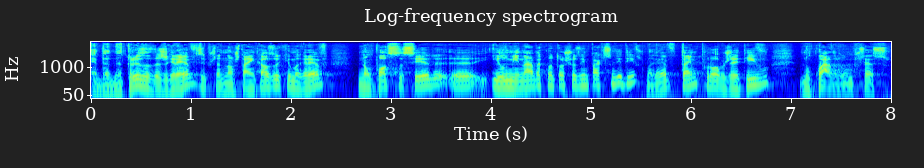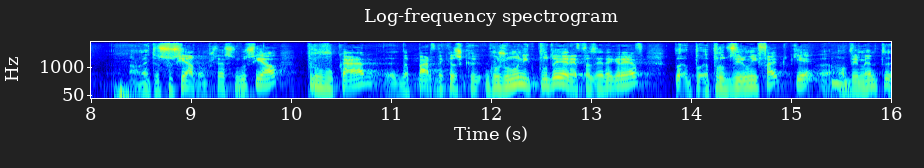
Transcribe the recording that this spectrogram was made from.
é da natureza das greves e, portanto, não está em causa que uma greve não possa ser uh, eliminada quanto aos seus impactos negativos. Uma greve tem por objetivo, no quadro de um processo normalmente associado a um processo negocial, provocar, uh, da parte daqueles que, cujo único poder é fazer a greve, produzir um efeito que é, obviamente, uh,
